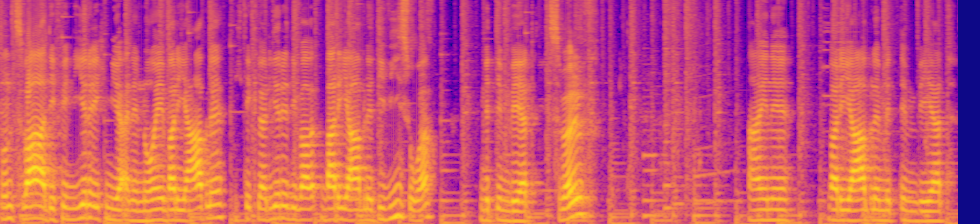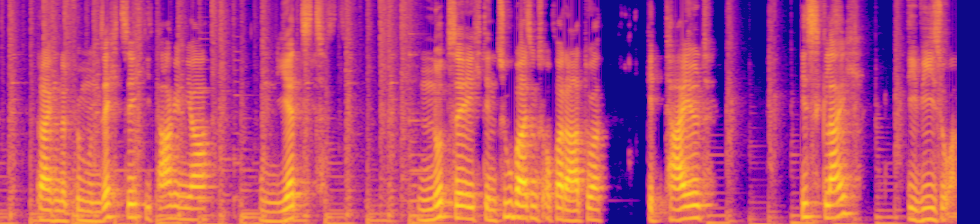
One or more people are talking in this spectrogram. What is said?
Und zwar definiere ich mir eine neue Variable. Ich deklariere die Variable Divisor mit dem Wert 12, eine Variable mit dem Wert 365, die Tage im Jahr. Und jetzt nutze ich den Zuweisungsoperator geteilt ist gleich Divisor.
